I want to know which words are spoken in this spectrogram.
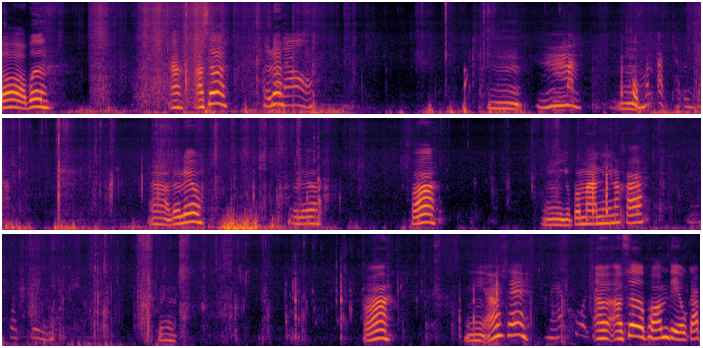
บ่อเบิ้งอะเอาเสื้อเร็วแล้วๆอืมมันอืมผมมันอัจฉริยะอ่าเร็วเร็วๆเร็วๆพอ นี่อยู่ประมาณนี้นะคะโคตรเก่งอ๋อ นี่เอาเซ่แม้โคตรเอาเอาเสื้อพร้อมเดียวกับ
